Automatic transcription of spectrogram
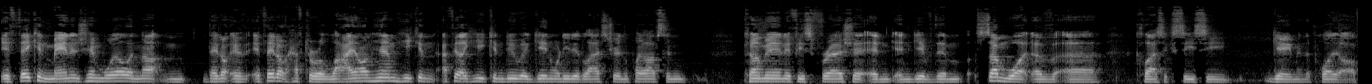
If they can manage him well and not, they don't. If, if they don't have to rely on him, he can. I feel like he can do again what he did last year in the playoffs and come in if he's fresh and and give them somewhat of a classic CC game in the playoffs.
